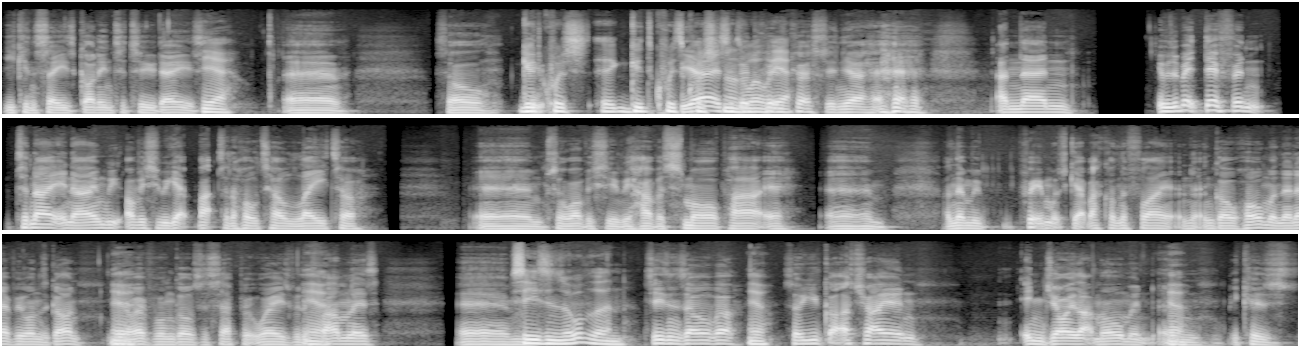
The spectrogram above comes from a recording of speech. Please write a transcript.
you can say has gone into two days. Yeah. Um, so Good it- quiz. Uh, good quiz yeah, question it's a good well. quiz Yeah. question. Yeah, and then it was a bit different to '99. We obviously we get back to the hotel later, um, so obviously we have a small party, um, and then we pretty much get back on the flight and, and go home, and then everyone's gone. You know, Yeah. everyone goes their separate ways with Yeah. their families. Um, Season's over then. season's over. Yeah. So you've got to try and enjoy that moment, Yeah. because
